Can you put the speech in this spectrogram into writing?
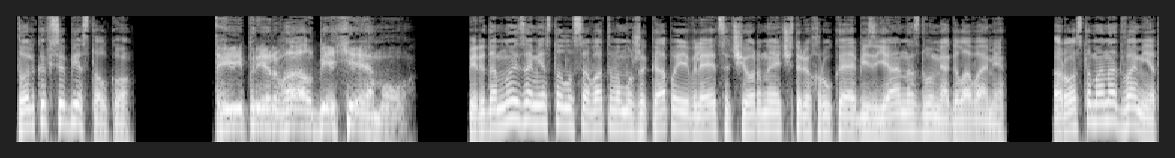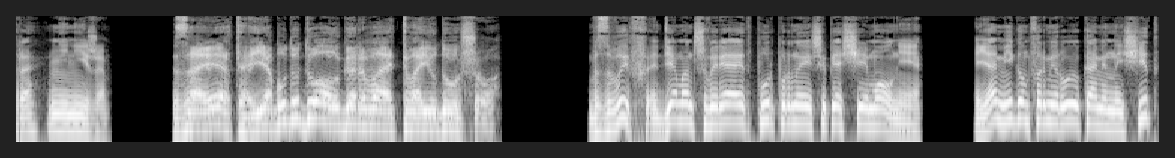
Только все без толку. «Ты прервал Бехему!» Передо мной за место лысоватого мужика появляется черная четырехрукая обезьяна с двумя головами. Ростом она два метра, не ниже. «За это я буду долго рвать твою душу!» Взвыв, демон швыряет пурпурные шипящие молнии. Я мигом формирую каменный щит,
